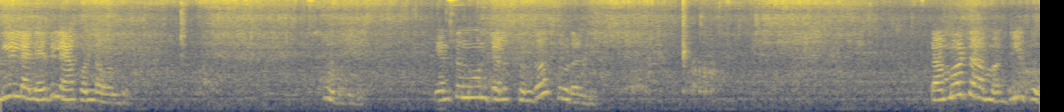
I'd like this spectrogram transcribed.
నీళ్ళు అనేది లేకుండా ఉంది. చూడండి. ఎంత నూనె తెలుస్తుందో చూడండి. టమోటా మగ్గులకు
